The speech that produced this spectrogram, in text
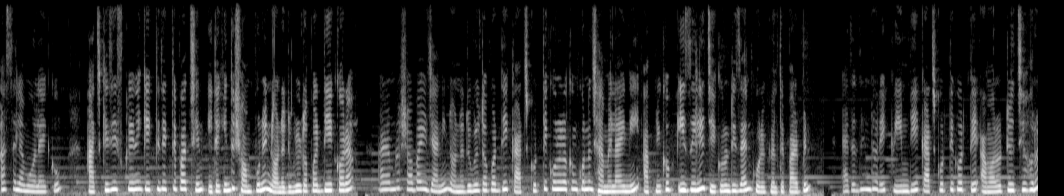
আসসালামু আলাইকুম। আজকে যে স্ক্রিনে কেকটি দেখতে পাচ্ছেন, এটা কিন্তু সম্পূর্ণ নন টপার দিয়ে করা। আর আমরা সবাই জানি নন টপার দিয়ে কাজ করতে কোনো রকম কোনো ঝামেলাই নেই। আপনি খুব ইজিলি যে কোনো ডিজাইন করে ফেলতে পারবেন। এতদিন ধরে ক্রিম দিয়ে কাজ করতে করতে আমার ওটি হচ্ছে হলো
